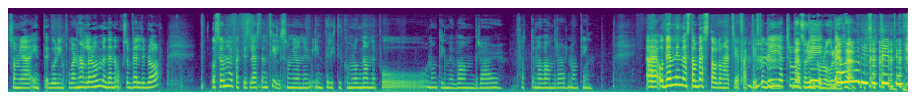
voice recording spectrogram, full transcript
Som jag inte går in på vad den handlar om, men den är också väldigt bra. Och sen har jag faktiskt läst en till som jag nu inte riktigt kommer ihåg namnet på. Någonting med vandrar, fötterna vandrar, någonting. Eh, och den är nästan bäst av de här tre faktiskt. Och det, jag tror Den som du inte kommer ihåg vad den ja, heter. det är så typiskt.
